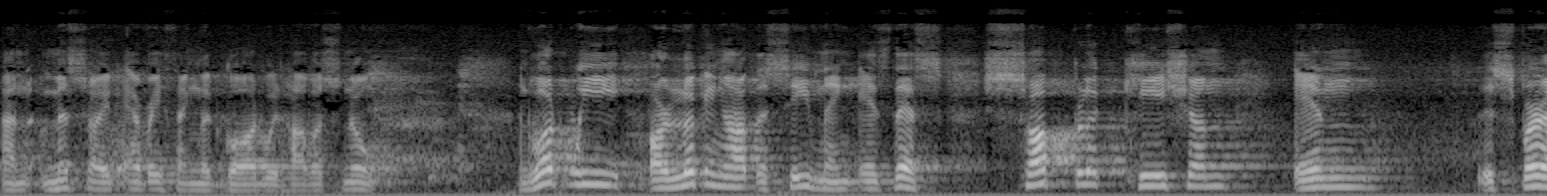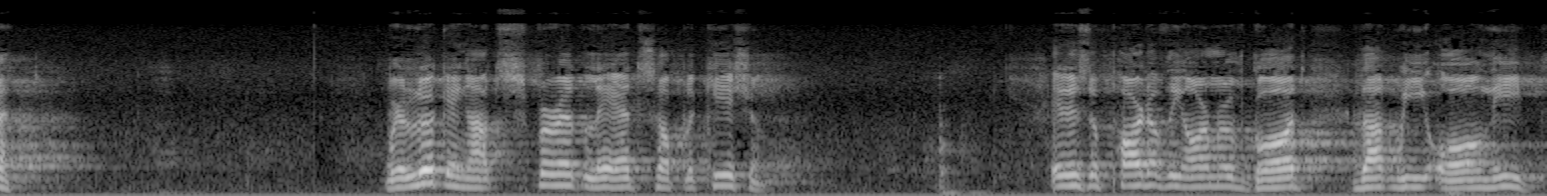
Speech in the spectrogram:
and miss out everything that God would have us know. And what we are looking at this evening is this supplication in the Spirit. We're looking at spirit led supplication. It is a part of the armour of God that we all need.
